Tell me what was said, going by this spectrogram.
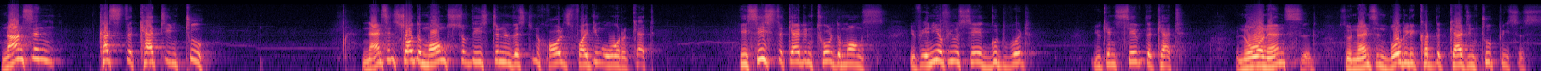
Nansen cuts the cat in two. Nansen saw the monks of the eastern and western halls fighting over a cat. He seized the cat and told the monks, If any of you say a good word, you can save the cat. No one answered. So Nansen boldly cut the cat in two pieces.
